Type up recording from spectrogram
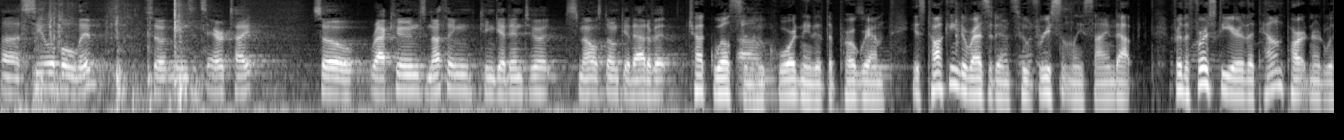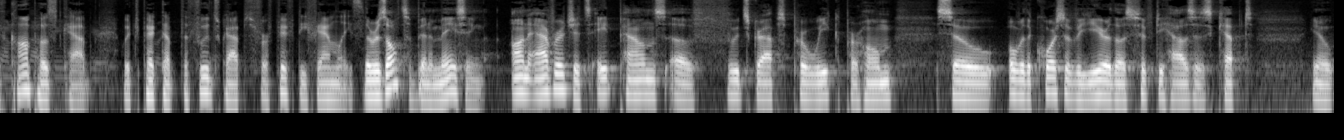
a sealable lid, so it means it's airtight. So raccoons, nothing can get into it. Smells don't get out of it. Chuck Wilson, Um, who coordinated the program, is talking to residents who've recently signed up. For the first year, the town partnered with Compost Cab, which picked up the food scraps for 50 families. The results have been amazing. On average, it's eight pounds of food scraps per week per home. So over the course of a year, those 50 houses kept, you know,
